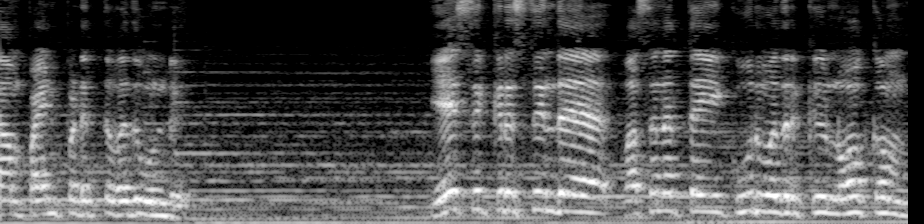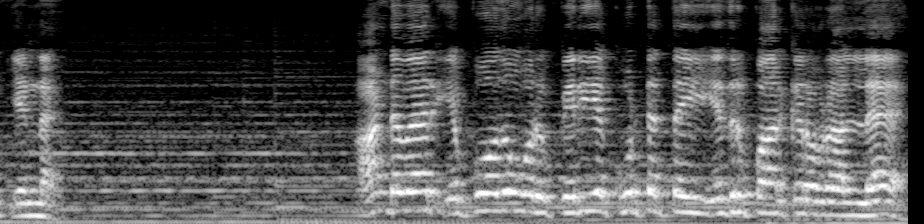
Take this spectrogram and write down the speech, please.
நாம் பயன்படுத்துவது உண்டு. இயேசு கிறிஸ்து இந்த வசனத்தை கூறுவதற்கு நோக்கம் என்ன? ஆண்டவர் எப்போதும் ஒரு பெரிய கூட்டத்தை எதிர்பார்க்கிறவர் அல்ல.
